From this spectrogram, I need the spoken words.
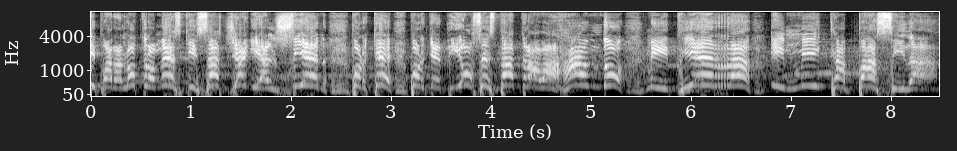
Y para el otro mes quizás llegue al 100. ¿Por qué? Porque Dios está trabajando mi tierra y mi capacidad.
